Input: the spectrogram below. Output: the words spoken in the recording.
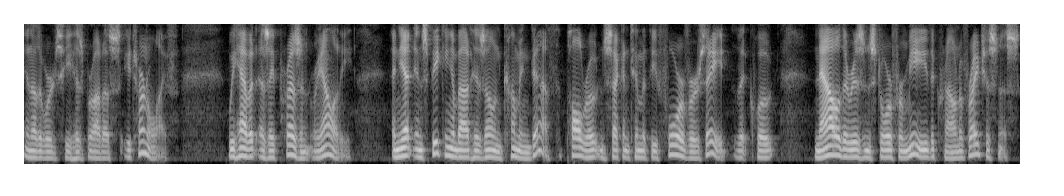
In other words, he has brought us eternal life. We have it as a present reality. And yet, in speaking about his own coming death, Paul wrote in 2 Timothy 4, verse 8, that, quote, Now there is in store for me the crown of righteousness,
